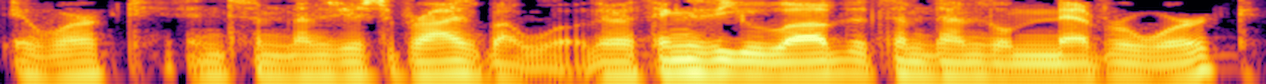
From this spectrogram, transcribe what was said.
it worked. And sometimes you're surprised about what there are things that you love that sometimes will never work,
